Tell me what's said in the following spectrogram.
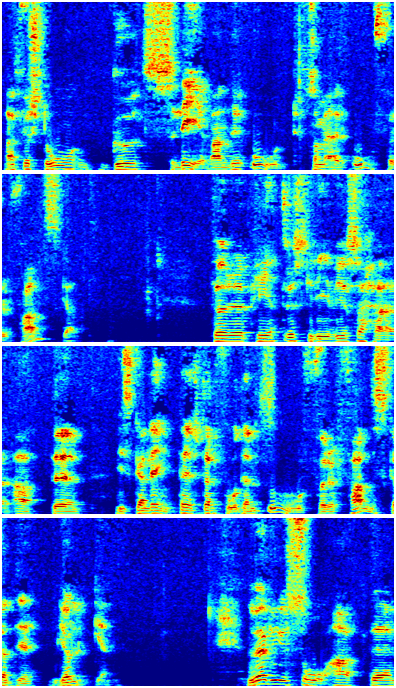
Att förstå Guds levande ord som är oförfalskat. För eh, Petrus skriver ju så här att eh, vi ska längta efter att få den oförfalskade mjölken. Nu är det ju så att eh,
